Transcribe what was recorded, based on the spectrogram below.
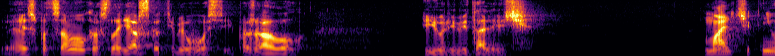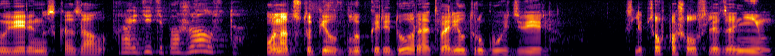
я из-под самого Красноярска к тебе в гости и пожаловал, Юрий Витальевич. Мальчик неуверенно сказал. Пройдите, пожалуйста. Он отступил вглубь коридора и отворил другую дверь. Слепцов пошел вслед за ним,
